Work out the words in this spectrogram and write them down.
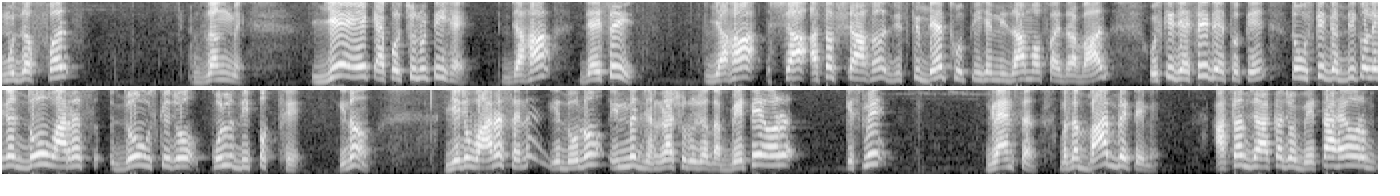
मुजफ्फर जंग में। ये एक अपॉर्चुनिटी है, जहाँ जैसे ही यहाँ शाह, असफ शाह जिसकी डेथ होती है निज़ाम ऑफ़ हैदराबाद, उसकी जैसे ही डेथ होती है तो उसकी गद्दी को लेकर दो वारस, दो उसके जो कुल दीपक थे यू नो ये जो वारस है ना, ये दोनों, इनमें झगड़ा शुरू हो जाता। बेटे और किसमें? ग्रैंडसन मतलब बाप बेटे में। असफ जा का जो बेटा है और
